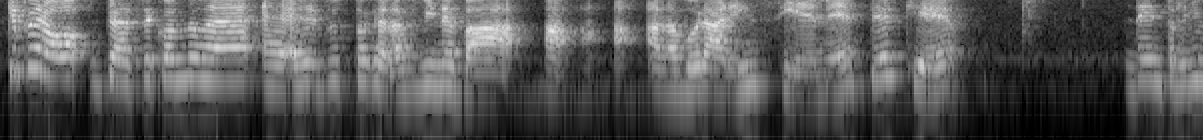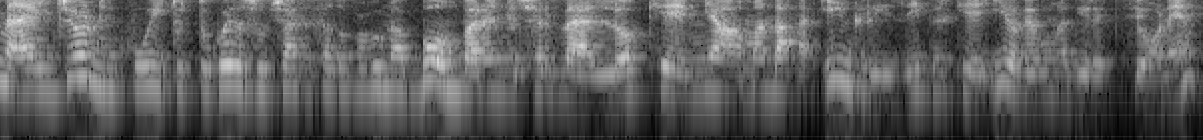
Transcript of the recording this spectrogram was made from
Che però cioè, secondo me è tutto che alla fine va a, a, a lavorare insieme perché dentro di me il giorno in cui tutto questo è successo è stato proprio una bomba nel mio cervello che mi ha mandata in crisi perché io avevo una direzione.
